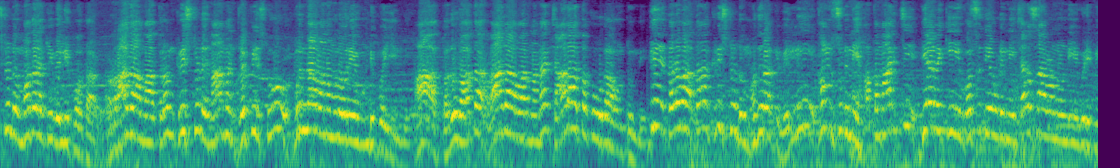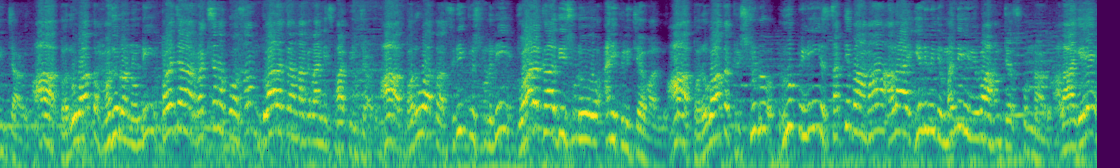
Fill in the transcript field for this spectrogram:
కృష్ణుడు మొదలకి వెళ్ళిపోతాడు. రాధా మాత్రం కృష్ణుడి నామం జపిస్తూ బృందావనంలోనే ఉండిపోయింది. ఆ తరువాత రాధా వర్ణన చాలా తక్కువగా ఉంటుంది. దీని తర్వాత కృష్ణుడు మధురకి వెళ్ళి కంసుడిని హతమార్చి దేవికి వసుదేవుడిని చెరసాల నుండి విడిపించాడు. ఆ తరువాత మధుర నుండి ప్రజా రక్షణ కోసం ద్వారకా నగరాన్ని స్థాపించాడు. ఆ తరువాత శ్రీకృష్ణుడిని ద్వారకాధీశుడు అని పిలిచేవాళ్ళు. ఆ తరువాత కృష్ణుడు రూపిణి సత్యభామ అలా ఎనిమిది మందిని వివాహం చేసుకున్నాడు. అలాగే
